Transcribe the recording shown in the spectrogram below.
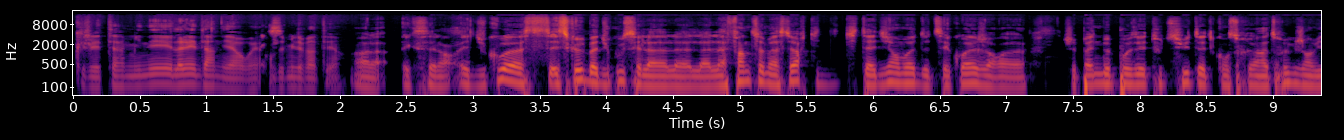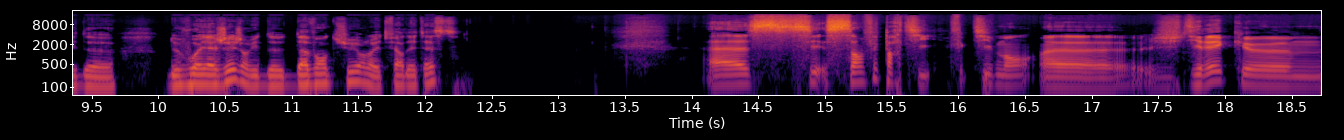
que j'ai terminé l'année dernière, ouais, en 2021. Voilà, excellent. Et du coup, euh, est-ce que bah, du coup c'est la, fin de ce master qui, t'a dit en mode, tu sais quoi, genre, je vais pas me poser tout de suite et de construire un truc, j'ai envie de, de voyager, j'ai envie d'aventure, j'ai envie de faire des tests? Euh, ça en fait partie, effectivement. Euh, je dirais que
